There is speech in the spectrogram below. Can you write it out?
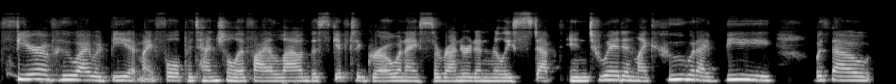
fear of who I would be at my full potential if I allowed this gift to grow and I surrendered and really stepped into it. And like, who would I be without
